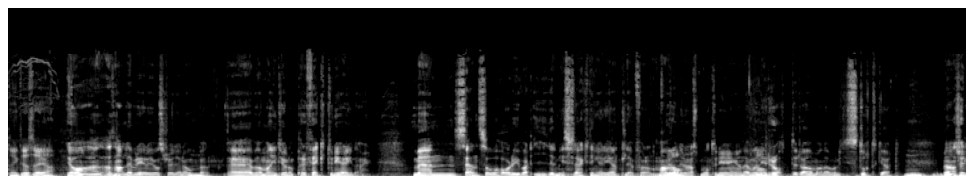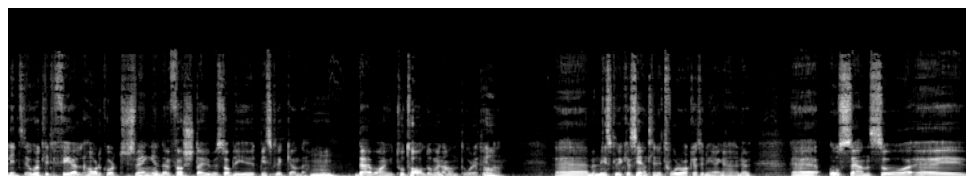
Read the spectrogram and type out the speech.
tänkte jag säga. Ja, han, alltså han levererar ju Australian Mm. Open. Eh, även om han inte gör någon perfekt turnering där. Men sen så har det ju varit idel missräkningar egentligen för honom. Han har Ja. vunnit några små turneringar. Han har vunnit Ja. Rotterdam, han har vunnit i Stuttgart. Mm. Men annars har det gått lite fel. Hardcourt-svängen, den första i USA blir ju ett misslyckande. Mm. Där var han ju totaldominant året Ja. innan. Eh, men misslyckas egentligen i två raka turneringar här nu. Eh, och sen så eh,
